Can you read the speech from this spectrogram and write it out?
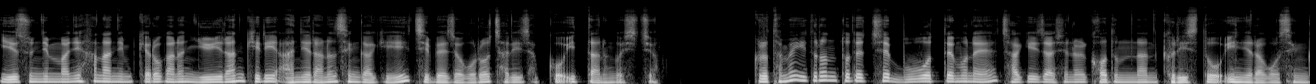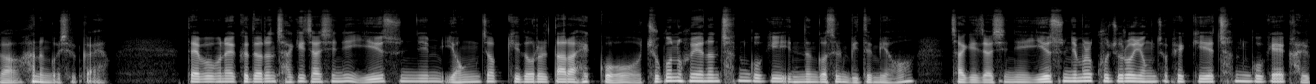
예수님만이 하나님께로 가는 유일한 길이 아니라는 생각이 지배적으로 자리 잡고 있다는 것이죠. 그렇다면 이들은 도대체 무엇 때문에 자기 자신을 거듭난 그리스도인이라고 생각하는 것일까요? 대부분의 그들은 자기 자신이 예수님 영접 기도를 따라 했고 죽은 후에는 천국이 있는 것을 믿으며 자기 자신이 예수님을 구주로 영접했기에 천국에 갈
